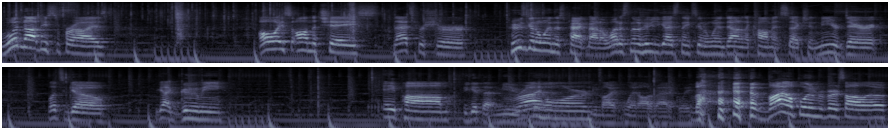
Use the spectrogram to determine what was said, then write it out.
Would not be surprised. Always on the chase. That's for sure. Who's gonna win this pack battle? Let us know who you guys think's gonna win down in the comment section. Me or Derek? Let's go. We got Goomy, Aipom, If you get that Mew, Rhyhorn. you might win automatically. Vileplume Reverse Hollow,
